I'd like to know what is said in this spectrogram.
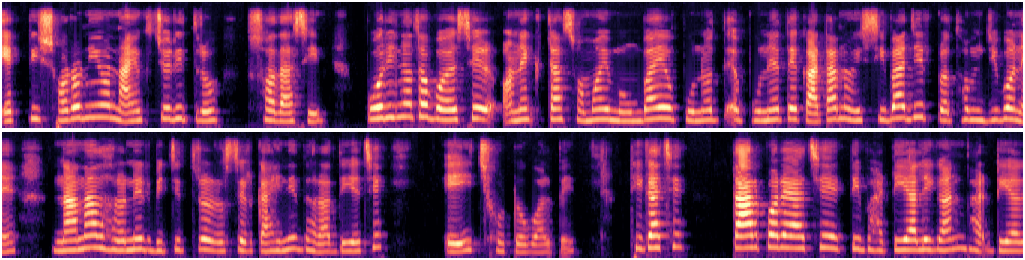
একটি স্মরণীয় নায়ক চরিত্র সদাশিব। পরিণত বয়সের অনেকটা সময় মুম্বাই ও পুনেতে কাটানোই শিবাজির প্রথম জীবনে নানা ধরনের বিচিত্র রসের কাহিনী ধরা দিয়েছে এই ছোট গল্পে। ঠিক আছে? তারপরে আছে একটি ভাটিয়ালি গান। ভাটিয়াল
